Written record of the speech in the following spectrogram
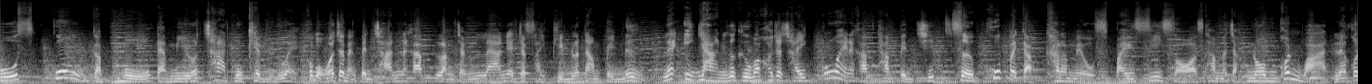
มูสกุ้งกับหมู แต่มีรสชาติปูเค็มอยู่ด้วย เขาบอกว่าจะแบ่งเป็นชั้นนะครับหลังจากนั้นแล้วเนี่ยจะใส่พิมพ์แล้วนำไปนึ่ง และอีกอย่างหนึงก็คือว่าเขาจะใช้กล้วยนะครับทำเป็นชิปเสิร์ฟคู่ไปกับคาราเมลสไปซี่ซอสทำมาจากนมข้นหวาน แล้วก็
